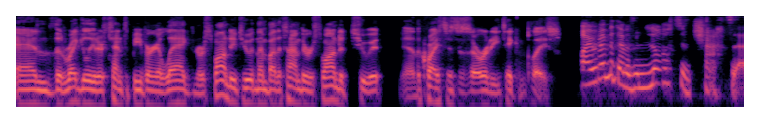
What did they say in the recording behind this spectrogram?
and the regulators tend to be very lagged in responding to it. And then by the time they responded to it, you know, the crisis has already taken place. I remember there was a lot of chatter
